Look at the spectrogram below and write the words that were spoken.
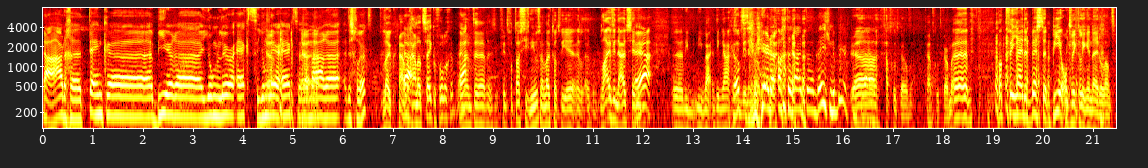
ja, aardige tank eh, bier eh jongleur act, jongleer act. Ja, Eh, maar eh, het is gelukt. Leuk. Nou, we gaan dat zeker volgen. En het, eh, ik vind het fantastisch nieuws. En leuk dat we hier eh, live in de uitzending Eh, die, die, die wagens Ik je binnenkomen. weer daar achteruit eh, een beetje in de buurt. Ja, gaat goed komen. Gaat goed komen. Eh, wat vind jij de beste bierontwikkeling in Nederland?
